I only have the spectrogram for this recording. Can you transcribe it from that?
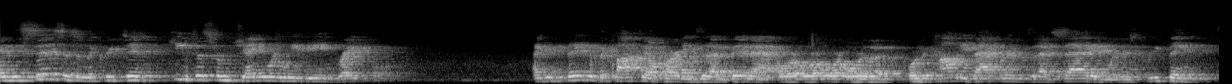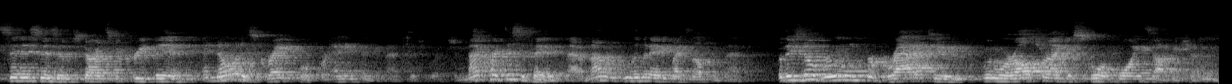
and the cynicism that creeps in keeps us from genuinely being grateful. I can think of the cocktail parties that I've been at, or, or, or, or, the, or the comedy back rooms that I've sat in, where this creeping cynicism starts to creep in, and no one is grateful for anything in that situation. And I participated in that. I'm not eliminating myself from that. But there's no room for gratitude when we're all trying to score points off each other.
